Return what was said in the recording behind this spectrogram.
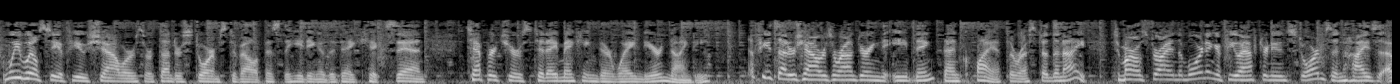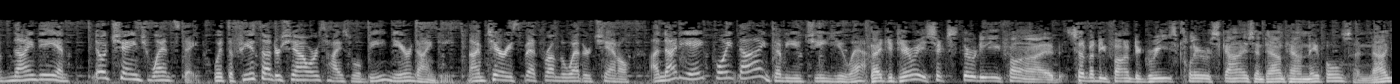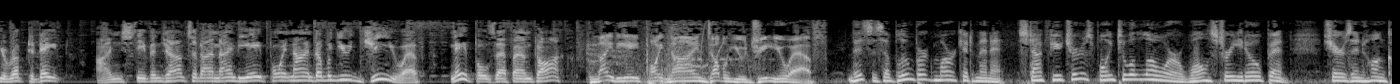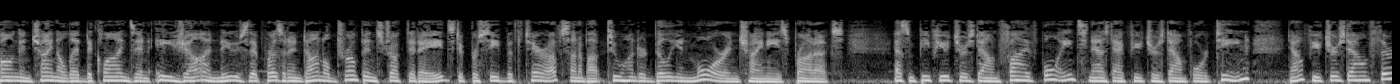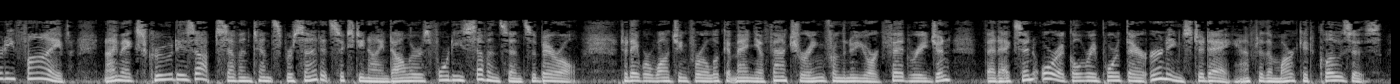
We will see a few showers or thunderstorms develop as the heating of the day kicks in. Temperatures today making their way near 90. A few thunder showers around during the evening, then quiet the rest of the night. Tomorrow's dry in the morning, a few afternoon storms and highs of 90 and no change Wednesday. With a few thunder showers, highs will be near 90. I'm Terry Smith from the Weather Channel on 98.9 WGUF. Thank you, Terry. 635, 75 degrees, clear skies in downtown Naples. And now you're up to date. I'm Stephen Johnson on 98.9 WGUF, Naples FM Talk. 98.9 WGUF. This is a Bloomberg Market Minute. Stock futures point to a lower Wall Street open. Shares in Hong Kong and China led declines in Asia and news that President Donald Trump instructed aides to proceed with tariffs on about 200 billion more in Chinese products. S&P futures down 5 points, Nasdaq futures down 14, Dow futures down 35. NYMEX crude is up 7 tenths percent at $69.47 a barrel. Today we're watching for a look at manufacturing from the New York Fed region. FedEx and Oracle report their earnings today after the market closes.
